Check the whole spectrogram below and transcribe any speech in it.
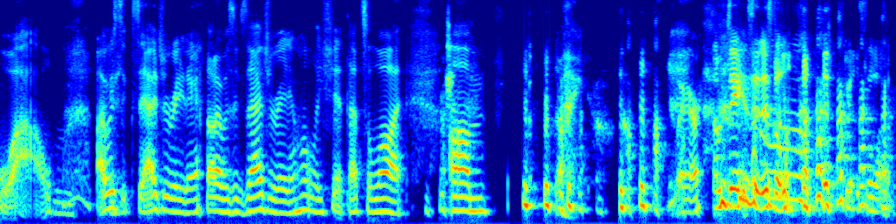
wow. Mm, i was exaggerating. I thought i was exaggerating. Holy shit that's a lot. Um where? Some days it is a lot. It a lot.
